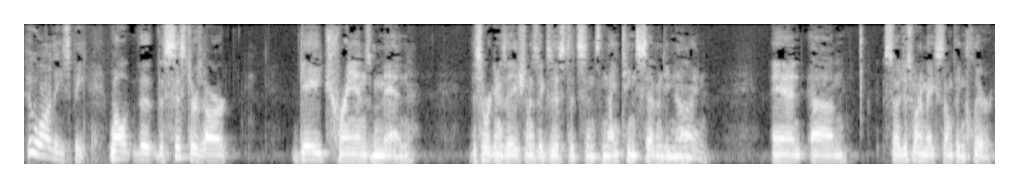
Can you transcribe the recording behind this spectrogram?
Who are these people? Well, the, the sisters are gay trans men. This organization has existed since 1979. And um, so I just want to make something clear.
